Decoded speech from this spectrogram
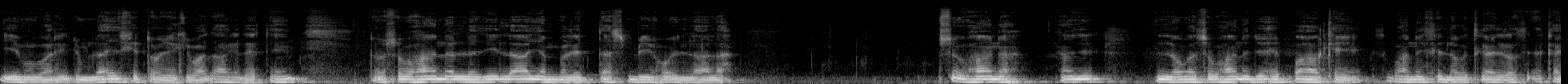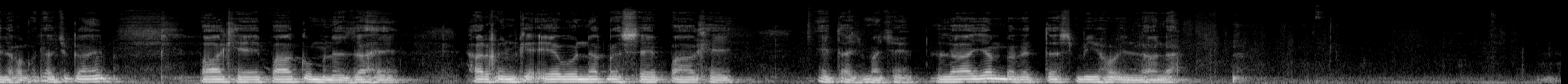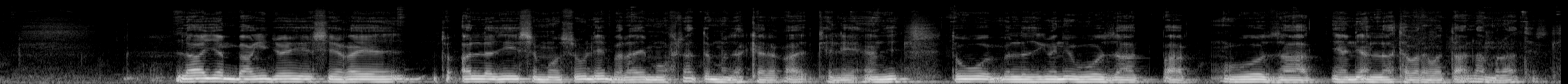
یہ مبارک جملہ ہے، اس کی توجہ کے بعد آگے دیکھتے ہیں۔ تو سبحان الزی یم بغت تصبیح اللہ سبحانہ ہاں جی لوگ سبحانہ جو ہے پاک ہے۔ سبحانہ اس کے لفظ کا کئی دفعہ بتا چکا ہے۔ پاک ہے، پاک و منزہ ہے۔ ہر قسم کے اے و نقص سے پاک ہے۔ یہ تجمہ ہے لا یم بغت تسبیح ہو اللہ لا یم باغی جو ہے، یہ شیغ تو الزی سے موصول ہے برائے مفرت مذکر کے لیے۔ ہیں جی؟ تو وہ میں وہ ذات پاک، وہ ذات یعنی اللہ تبارک و تعالیٰ مراد ہے۔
